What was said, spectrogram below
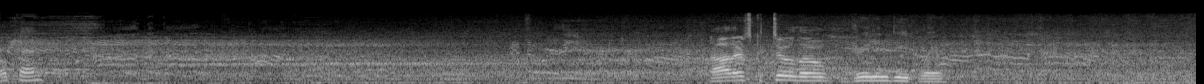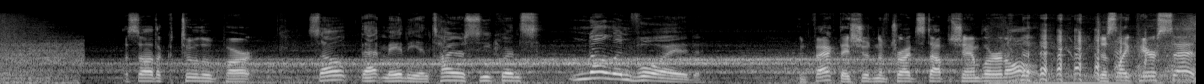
Okay. Oh, there's Cthulhu. Dreaming deeply. I saw the Cthulhu part. So that made the entire sequence null and void. In fact, they shouldn't have tried to stop the Shambler at all. Just like Pierce said.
